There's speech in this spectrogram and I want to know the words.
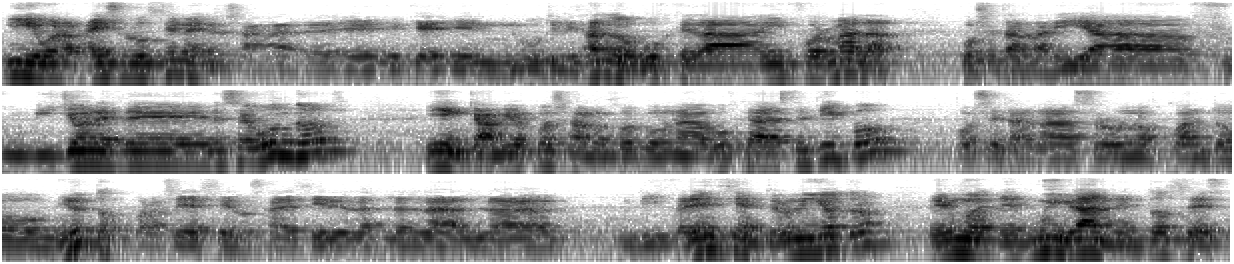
Y bueno, hay soluciones o sea, eh, que en, utilizando búsqueda informada pues se tardaría billones de, de, segundos y en cambio pues a lo mejor con una búsqueda de este tipo pues se tarda solo unos cuantos minutos, por así decirlo. O sea, es decir, la, la, la diferencia entre uno y otro es muy, es muy grande. Entonces,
